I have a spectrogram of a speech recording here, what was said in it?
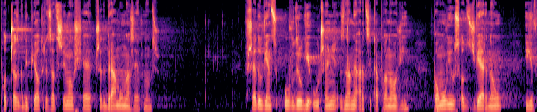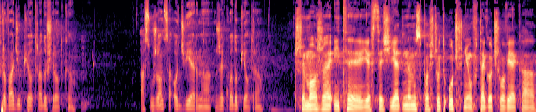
podczas gdy Piotr zatrzymał się przed bramą na zewnątrz. Wszedł więc ów drugi uczeń, znany arcykapłanowi, pomówił z odźwierną i wprowadził Piotra do środka. A służąca odźwierna rzekła do Piotra – Czy może i ty jesteś jednym spośród uczniów tego człowieka?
